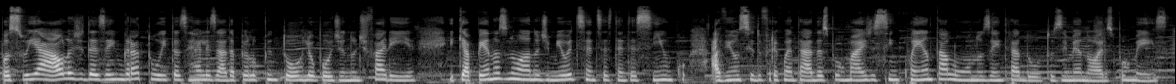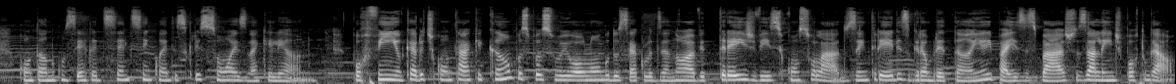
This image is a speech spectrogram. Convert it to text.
possuía aulas de desenho gratuitas realizadas pelo pintor Leopoldino de Faria e que apenas no ano de 1875 haviam sido frequentadas por mais de 50 alunos entre adultos e menores por mês, contando com cerca de 150 inscrições naquele ano. Por fim, eu quero te contar que Campos possuiu ao longo do século XIX três vice-consulados, entre eles Grã-Bretanha e Países Baixos, além de Portugal.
